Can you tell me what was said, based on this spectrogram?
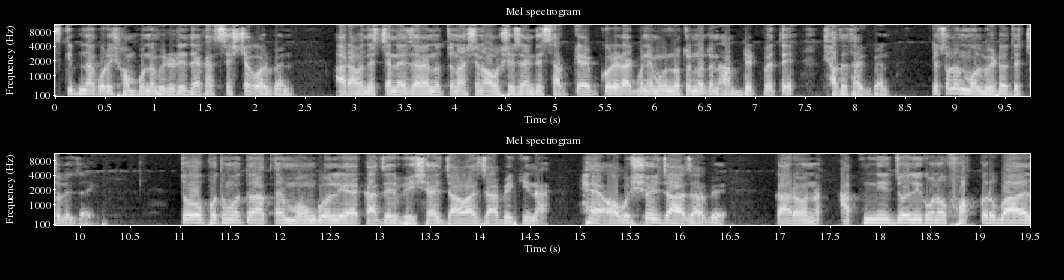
স্কিপ না করে সম্পূর্ণ ভিডিওটি দেখার চেষ্টা করবেন। আর আমাদের চ্যানেলে যারা নতুন আসেন, অবশ্যই চ্যানেলটি সাবস্ক্রাইব করে রাখবেন এবং নতুন নতুন আপডেট পেতে সাথে থাকবেন। তো চলুন মূল ভিডিওতে চলে যাই। তো প্রথমত আপনার মঙ্গোলিয়া কাজের ভিসায় যাওয়া যাবে কি না হ্যাঁ অবশ্যই যাওয়া যাবে। কারণ আপনি যদি কোনো ফক্করবাজ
